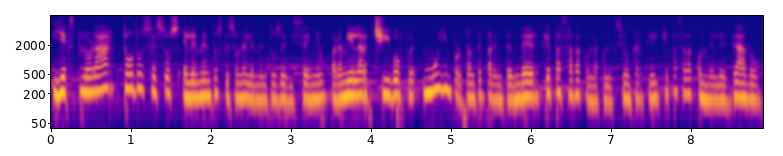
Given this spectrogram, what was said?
y explorar todos esos elementos que son elementos de diseño. Para mí el archivo fue muy importante para entender qué pasaba con la colección Cartier y qué pasaba con el legado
